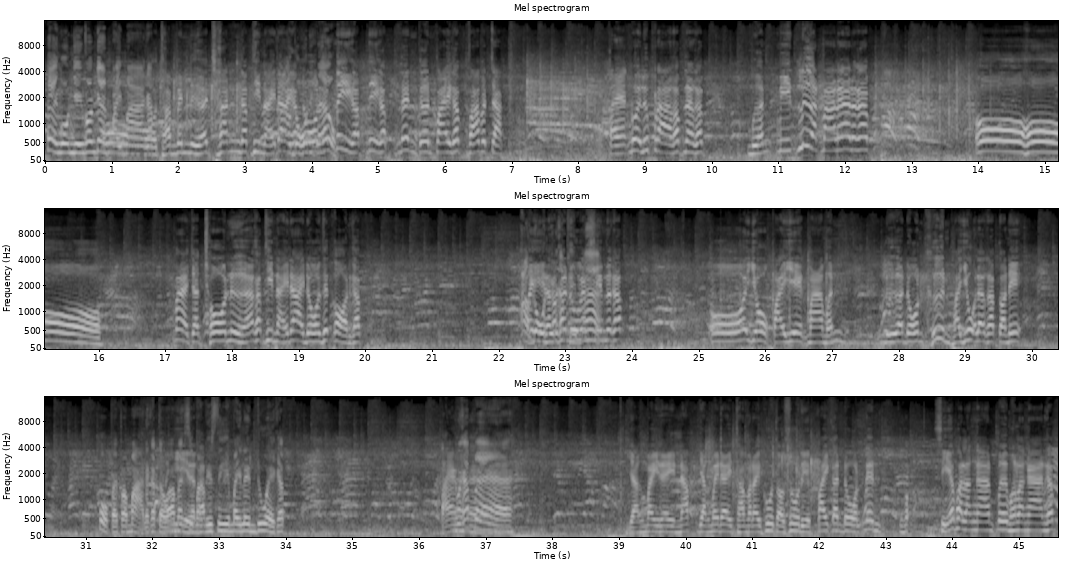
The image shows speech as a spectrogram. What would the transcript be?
แหมงงเงินก้อนแก่นไปมาครับ โอ้ทำเป็นเหนือชั้นครับที่ไหนได้ครับโดนอีกคแล้รับวนี่ครับนี่ครับเล่นเกินไปครับฟ้าประจักษ์แตกด้วยหรือเปล่าครับนะครับ เหมือนมีเลือดมาแล้วนะครับ โอ้โหแม่จะโชว์เหนือครับที่ไหนได้โดนซะก่อนครับ อ้าวโดนี่นนะนะคครัรับบก็ดูทีแม็กหน้าซิมนะครับ โอ้ยโยกไปเยกมาเหมือนเรือโดนคลื่นพายุแล้วครับตอนนี้ โอ้ไปประมาทนะครับแต่ว่านี่แม็กซิแหละคมัรันบดิสนีย์ไม่เล่นด้วยครับแตกนะครับแหมยังไม่ได้นับยังไม่ได้ทำอะไรคู่ต่อสู้ดิไปกระโดดเล่นเสียพลังงานเปิมพลังงานครับ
